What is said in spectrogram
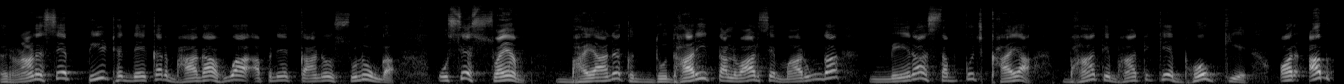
रण से पीठ देकर भागा हुआ अपने कानों सुनूँगा, उसे स्वयं भयानक दुधारी तलवार से मारूँगा, मेरा सब कुछ खाया भांति भांति के भोग किए और अब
